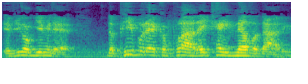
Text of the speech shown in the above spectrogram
If you're gonna give me that, the people that comply, they can't never die man.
